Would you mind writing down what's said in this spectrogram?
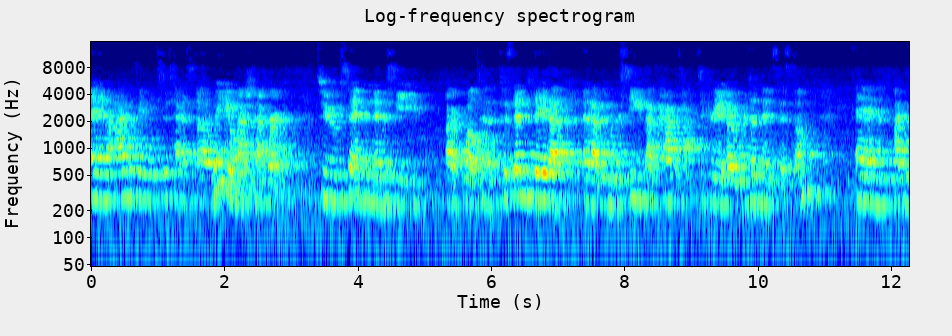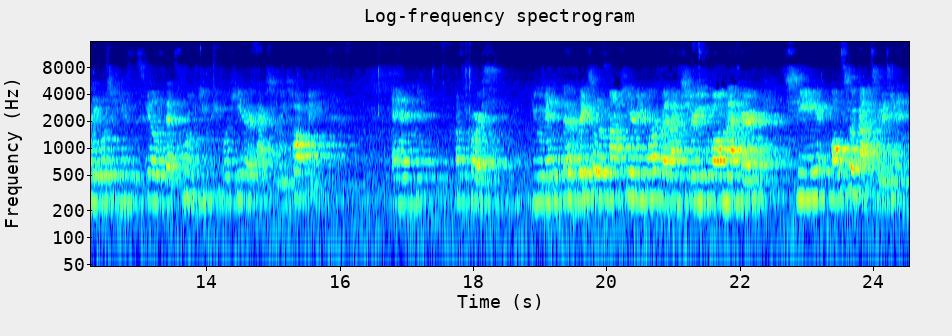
And I was able to test a radio mesh network to send and receive, uh, well, to, to send data that we would receive the habitat to create a redundant system. And I was able to use the skills that some of you people here actually taught me. And of course, you uh, Rachel is not here anymore, but I'm sure you've all met her. She also got to attend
